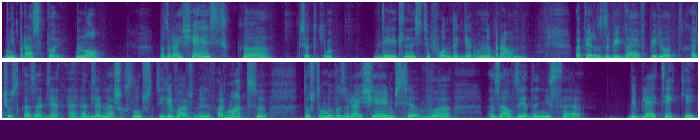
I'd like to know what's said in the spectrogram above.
непростой. Но, возвращаясь к все-таки деятельности фонда Германа Брауна, во-первых, забегая вперед, хочу сказать для, э, для наших слушателей важную информацию. То, что мы возвращаемся в зал Зедониса библиотеки,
